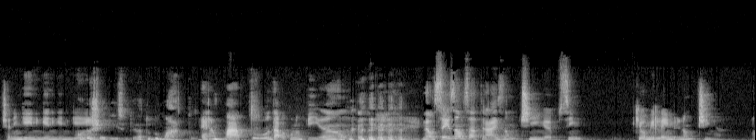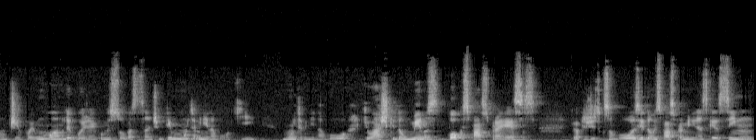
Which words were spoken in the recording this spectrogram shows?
Tinha ninguém, ninguém, ninguém, ninguém. Quando eu cheguei, isso aqui era tudo mato. Era mato, andava com lampião. não, seis anos atrás não tinha, assim, que eu me lembre, não tinha. Não tinha. Foi um ano depois, aí começou bastante. Tem muita menina boa aqui, muita menina boa, que eu acho que dão menos, pouco espaço para essas, que eu acredito que são boas, e dão espaço para meninas que, assim,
